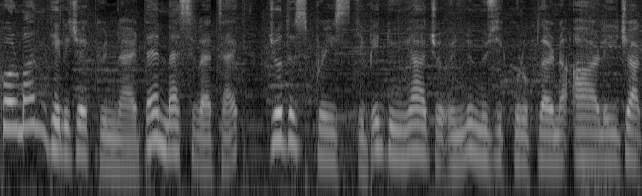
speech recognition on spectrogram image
Park Orman gelecek günlerde Massive Attack, Judas Priest gibi dünyaca ünlü müzik gruplarını ağırlayacak.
